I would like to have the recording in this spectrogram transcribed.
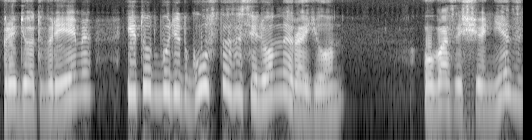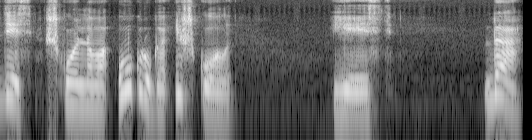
Придет время, и тут будет густо заселенный район. У вас еще нет здесь школьного округа и школы?» «Есть». «Да,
